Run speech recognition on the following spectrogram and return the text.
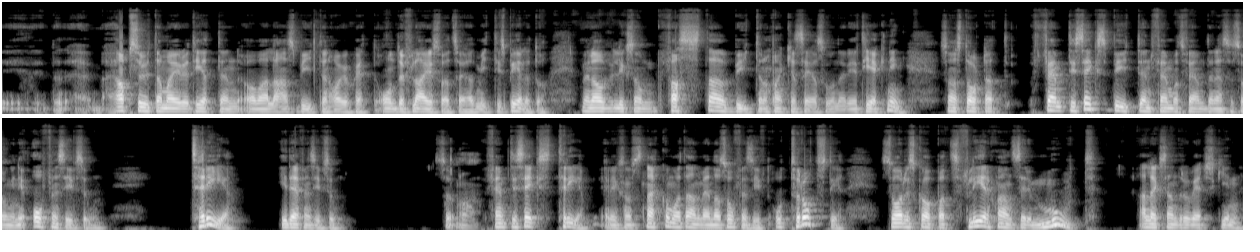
eh, absoluta majoriteten av alla hans byten har ju skett on the fly så att säga, mitt i spelet då. Men av liksom fasta byten om man kan säga så när det är tekning så har han startat 56 byten 5 mot 5 den här säsongen i offensiv zon. 3 i defensiv zon. Så ja. 56-3 är liksom snack om att användas offensivt. Och trots det så har det skapats fler chanser mot Alexander Ovechkin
